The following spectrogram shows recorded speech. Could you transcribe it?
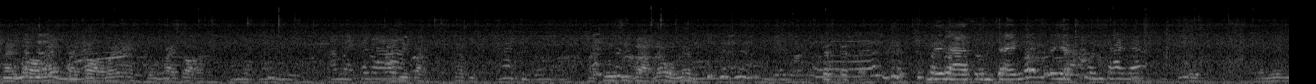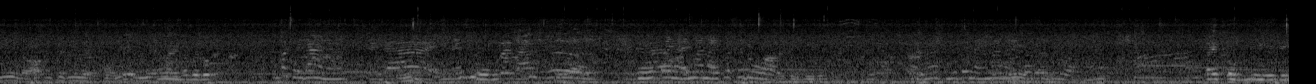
ใครต่อไหมใครต่อไหมผมใครต่อห้าสิบบาทห้าสิบขาดทุนสิบบาทแล้วผมเนี่ย ไม่ได้สนใจไม่เลยอยากสนใจแล้วมันไม่นี่หรอมันเป็นเนี่ยผมนี่มีอะไรก็ไม่รู้ถือไปไหนมาไหนก็สะดวกถือไปไหนมาไหนก็สะดวกนะไปตุกดีดิ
